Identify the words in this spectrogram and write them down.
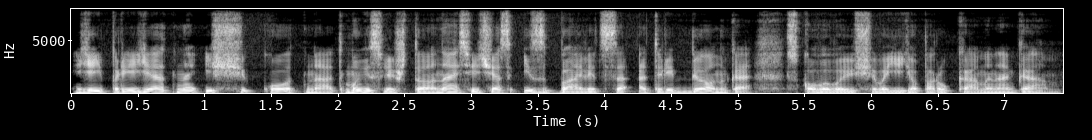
Ей приятно и щекотно от мысли, что она сейчас избавится от ребенка, сковывающего ее по рукам и ногам.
